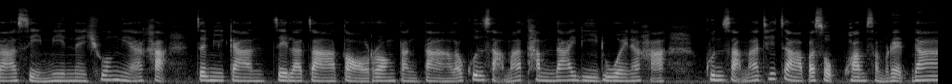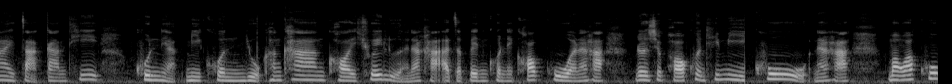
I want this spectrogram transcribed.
ราศีมีนในช่วงนี้ค่ะ จะมีการเจรจาต่อรองต่างๆ แล้วคุณสามารถทำได้ดีด้วยนะคะ คุณสามารถที่จะประสบความสำเร็จได้จากการที่คุณเนี่ยมีคนอยู่ข้างๆ คอยช่วยเหลือนะคะ อาจจะเป็นคนในครอบครัวนะคะ โดยเฉพาะคนที่มีคู่นะคะ มองว่าคู่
